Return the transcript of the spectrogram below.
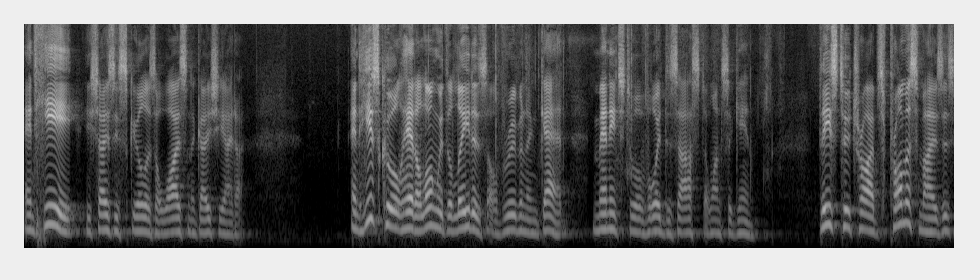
And here he shows his skill as a wise negotiator. And his cool head, along with the leaders of Reuben and Gad, managed to avoid disaster once again. These two tribes promise Moses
